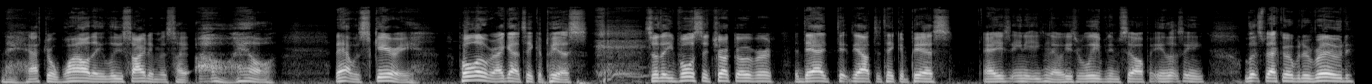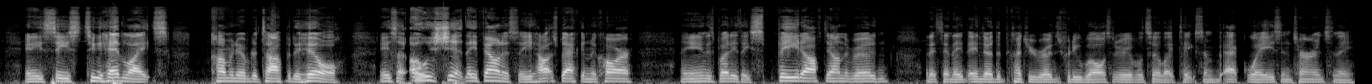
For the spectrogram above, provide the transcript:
and after a while, they lose sight of him. It's like, oh, hell, that was scary. Pull over, I got to take a piss. So they pulls the truck over. The dad takes out to take a piss. And he's, and he, you know, he's relieving himself. He looks, he looks back over the road and he sees two headlights coming over the top of the hill. And he's like, oh shit, they found us. So he hops back in the car and he and his buddies, they speed off down the road. And they say they, they know the country roads pretty well. So they're able to like take some back ways and turns. And they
